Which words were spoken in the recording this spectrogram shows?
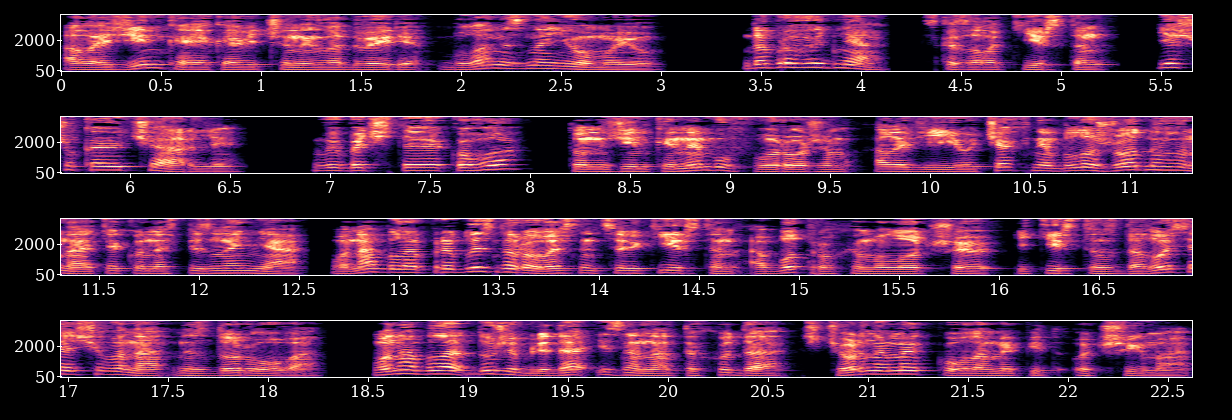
Але жінка, яка відчинила двері, була незнайомою. Доброго дня, сказала Кірстен. Я шукаю Чарлі. Вибачте, кого? Тон жінки не був ворожим, але в її очах не було жодного натяку на впізнання. Вона була приблизно ровесницею Кірстен або трохи молодшою, і Кірстен здалося, що вона нездорова. Вона була дуже бліда і занадто худа, з чорними колами під очима.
